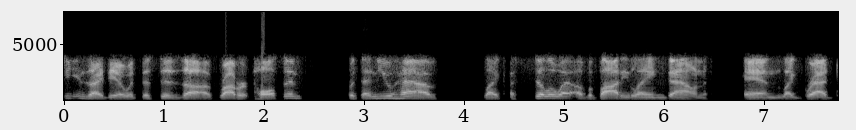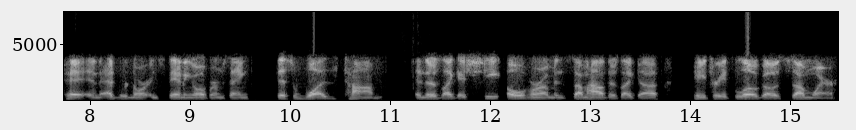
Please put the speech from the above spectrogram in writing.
Seton's idea with this is uh, Robert Paulson, but then you have like a silhouette of a body laying down, and like Brad Pitt and Edward Norton standing over him saying, "This was Tom," and there's like a sheet over him, and somehow there's like a Patriots logo somewhere.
